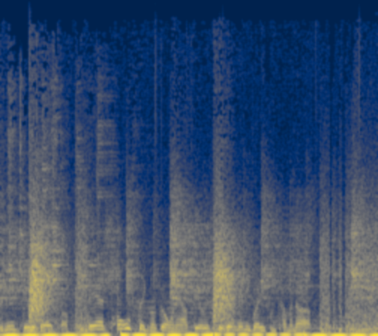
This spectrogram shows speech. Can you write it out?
Realized that there was, an, there was a, a bad pole signal going out there and prevent anybody from coming up.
